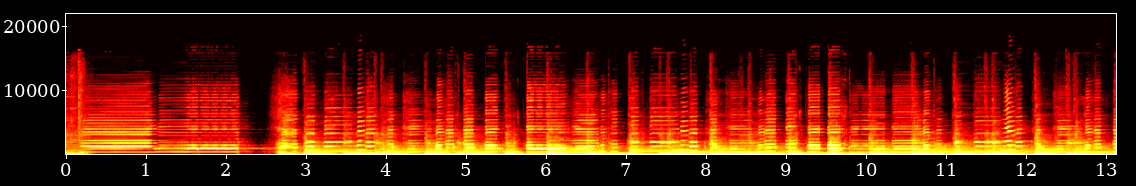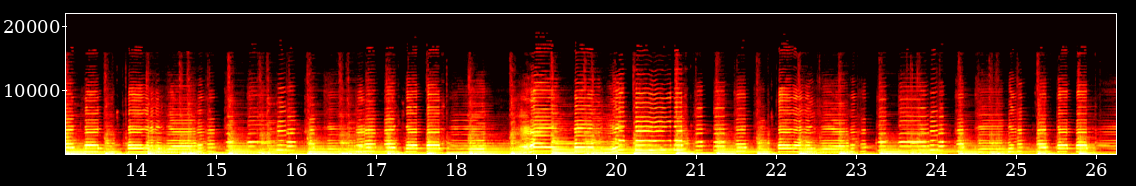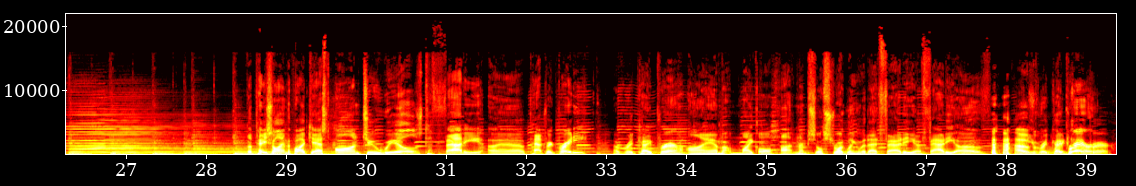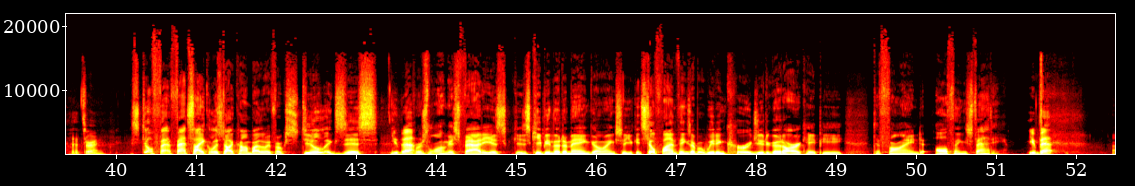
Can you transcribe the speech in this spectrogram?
The Paceline, the podcast on two wheels. To Fatty, uh, Patrick Brady of Red Kite Prayer. I am Michael Houghton. I'm still struggling with that Fatty. A Fatty of, of Red Kite Prayer. That's right. Still, fat, fatcyclist.com, by the way, folks, still exists. You bet. For as long as Fatty is, is keeping the domain going. So you can still find things there, but we'd encourage you to go to RKP to find all things Fatty. You bet.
